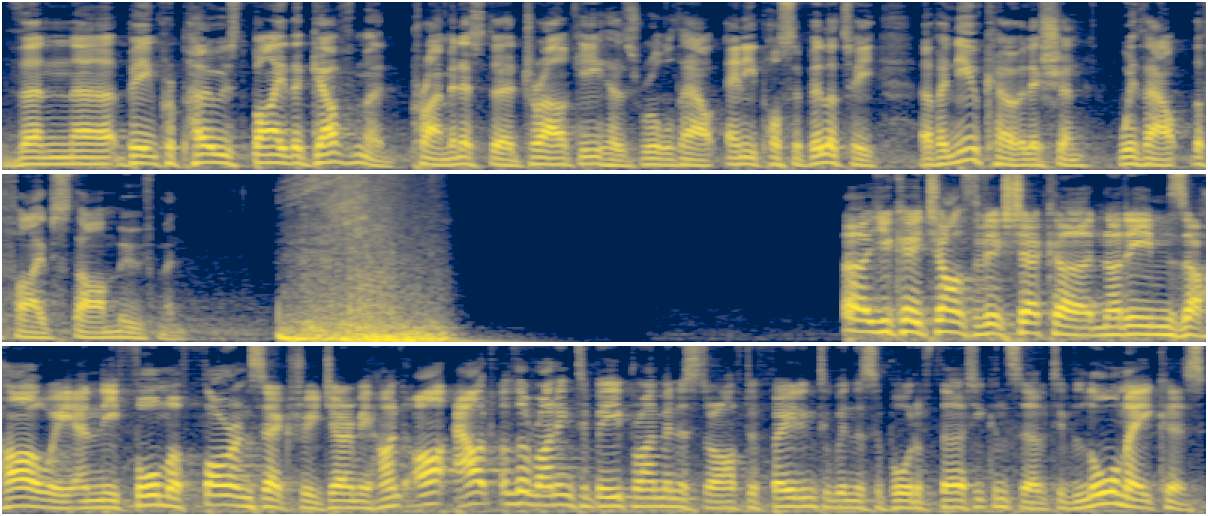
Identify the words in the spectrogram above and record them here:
than uh, being proposed by the government. Prime Minister Draghi has ruled out any possibility of a new coalition without the Five Star Movement. Uh, UK Chancellor of the Exchequer Nadhim Zahawi and the former Foreign Secretary Jeremy Hunt are out of the running to be Prime Minister after failing to win the support of 30 Conservative lawmakers.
